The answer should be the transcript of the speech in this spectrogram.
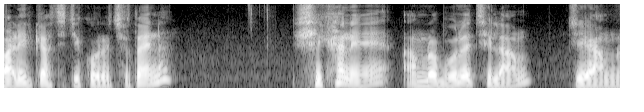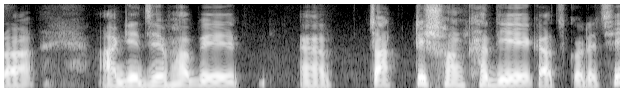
বাড়ির কাজটি করেছ, তাই না? সেখানে আমরা বলেছিলাম যে আমরা আগে যেভাবে চারটি সংখ্যা দিয়ে কাজ করেছি।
